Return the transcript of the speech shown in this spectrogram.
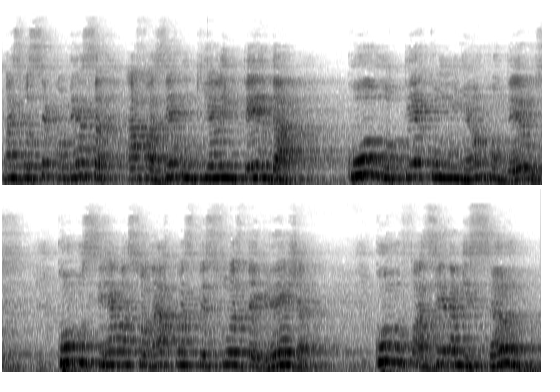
mas você começa a fazer com que ela entenda como ter comunhão com Deus, como se relacionar com as pessoas da igreja, como fazer a missão.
